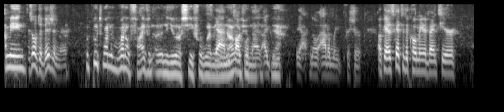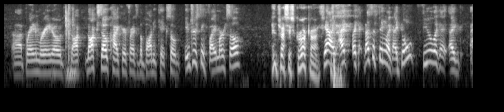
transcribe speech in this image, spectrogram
I mean, there's no division there. We put one 105 in, in the UFC for women. Yeah, you know? we talked about that. I agree. Yeah. yeah, no, atom weight for sure. Okay, let's get to the co-main event here. Uh, Brandon Moreno knock, knocks out Kai France with a body kick. So interesting fight, Marcel. Interesting scorecard. Yeah, I, I, like that's the thing. Like, I don't feel like I, I,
